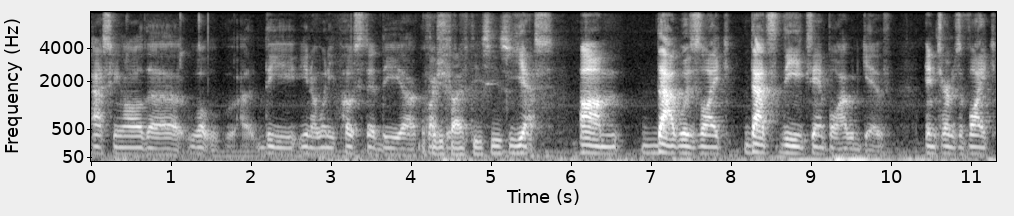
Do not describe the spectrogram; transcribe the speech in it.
asking all the what uh, the you know when he posted the uh, question 35 theses. Yes. Um, that was like that's the example I would give in terms of like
